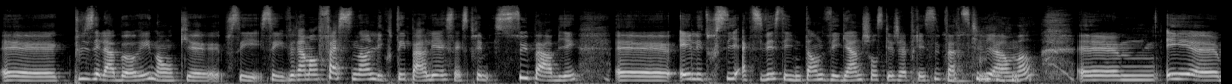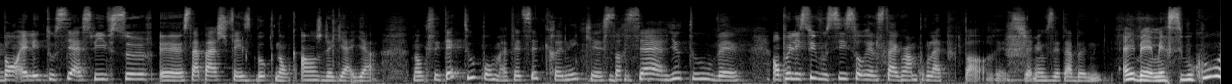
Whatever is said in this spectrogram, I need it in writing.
plus élaborées. Donc, euh, c'est vraiment fascinant de l'écouter parler. Elle s'exprime super bien. Euh, elle est aussi activiste et militante végane, chose que j'apprécie particulièrement. Euh, et euh, bon, elle est aussi à suivre sur sa page Facebook, donc Ange de Gaïa. Donc, c'était tout pour ma petite chronique sorcière YouTube. On peut les suivre aussi sur Instagram pour la plupart, si jamais vous êtes abonné. Eh ben merci beaucoup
